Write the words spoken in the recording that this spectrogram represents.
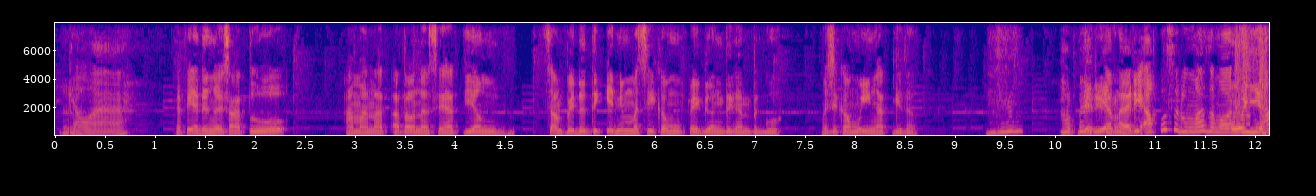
Oke lah. Tapi ada nggak satu amanat atau nasihat yang sampai detik ini masih kamu pegang dengan teguh, masih kamu ingat gitu? Apa ya, Dari tiap orang hari aku serumah sama orang Oh iya,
